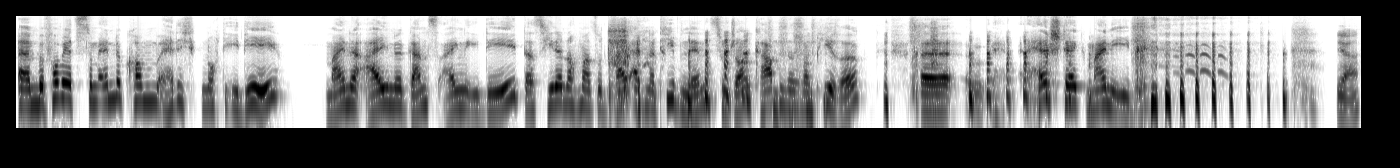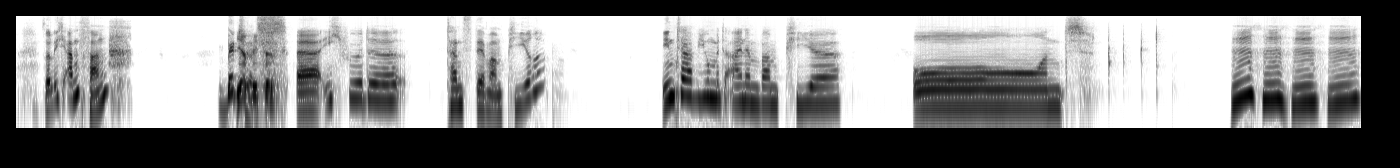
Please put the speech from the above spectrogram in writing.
Ähm, bevor wir jetzt zum Ende kommen, hätte ich noch die Idee, meine eigene, ganz eigene Idee, dass jeder noch mal so drei Alternativen nennt zu John Carpenters Vampire. Äh, Hashtag meine Idee. Ja. Soll ich anfangen? Bitte. Ja, bitte. Äh, ich würde Tanz der Vampire, Interview mit einem Vampir und hm, hm, hm, hm.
